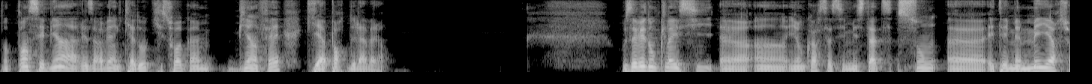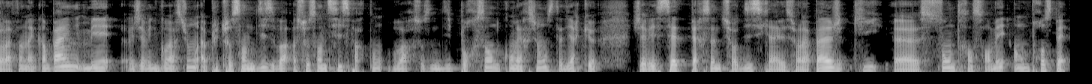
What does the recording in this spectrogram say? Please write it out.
Donc pensez bien à réserver un cadeau qui soit quand même bien fait, qui apporte de la valeur. Vous avez donc là ici, euh, un, et encore ça c'est mes stats, sont euh, étaient même meilleurs sur la fin de la campagne, mais j'avais une conversion à plus de 70, voire 66, pardon, voire 70% de conversion, c'est-à-dire que j'avais 7 personnes sur 10 qui arrivaient sur la page qui euh, sont transformées en prospects.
